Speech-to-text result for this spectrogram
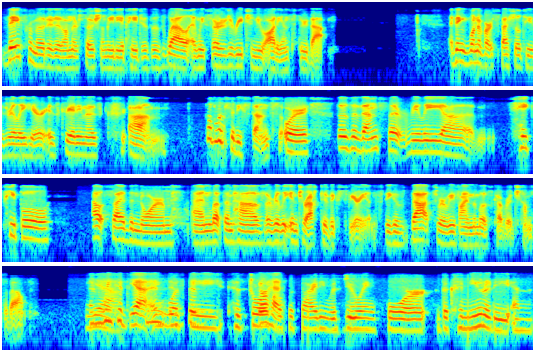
they promoted it on their social media pages as well, and we started to reach a new audience through that. I think one of our specialties really here is creating those um, publicity stunts or those events that really uh, take people outside the norm and let them have a really interactive experience because that's where we find the most coverage comes about. And yeah. we could yeah, see and, what and the Historical Society was doing for the community and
